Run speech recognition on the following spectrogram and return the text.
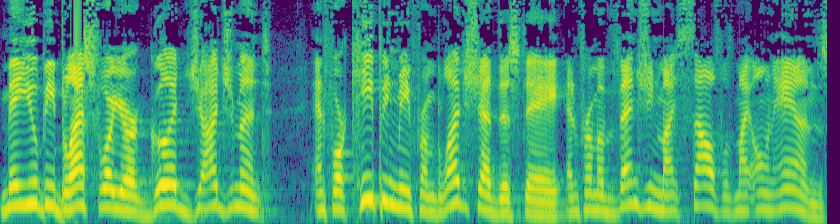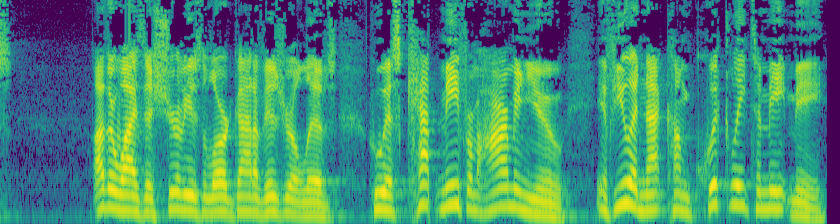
May you be blessed for your good judgment and for keeping me from bloodshed this day and from avenging myself with my own hands. Otherwise, as surely as the Lord God of Israel lives, who has kept me from harming you, if you had not come quickly to meet me,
